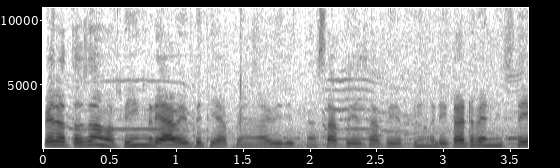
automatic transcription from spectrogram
પહેલાં તો જામાં ભીંગડી આવી બધી આપણે આવી રીતના સાકરીએ સાકરીએ ભીંગડી કાઢવાની છે.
